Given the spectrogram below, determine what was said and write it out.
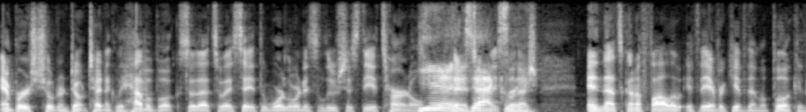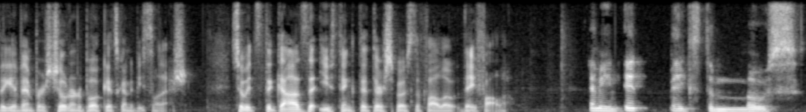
Emperor's Children don't technically have a book, so that's why I say the Warlord is Lucius the Eternal. Yeah, and it's only exactly. And that's going to follow if they ever give them a book. If they give Emperor's Children a book, it's going to be Slaanesh. So it's the gods that you think that they're supposed to follow, they follow. I mean, it makes the most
